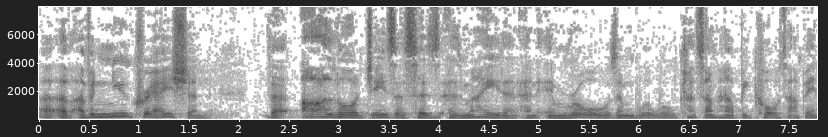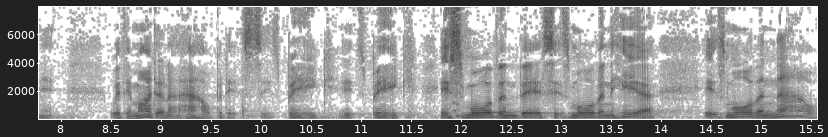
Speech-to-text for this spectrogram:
uh, of, of, a new creation that our Lord Jesus has, has made and, and, and rules and will, will somehow be caught up in it with him. I don't know how, but it's, it's big. It's big. It's more than this. It's more than here. It's more than now.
